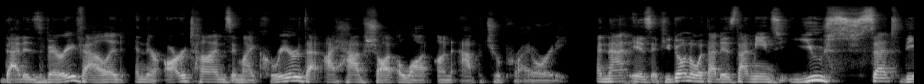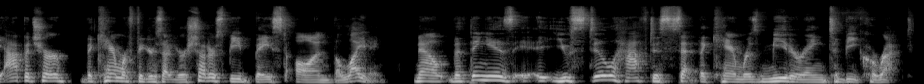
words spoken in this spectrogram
that is very valid. And there are times in my career that I have shot a lot on aperture priority. And that is, if you don't know what that is, that means you set the aperture, the camera figures out your shutter speed based on the lighting. Now, the thing is, you still have to set the camera's metering to be correct.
